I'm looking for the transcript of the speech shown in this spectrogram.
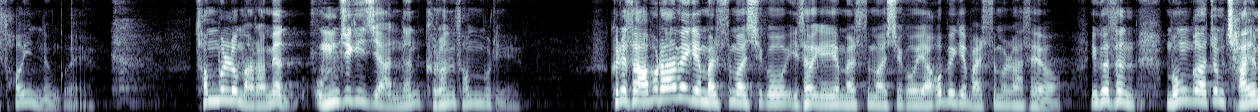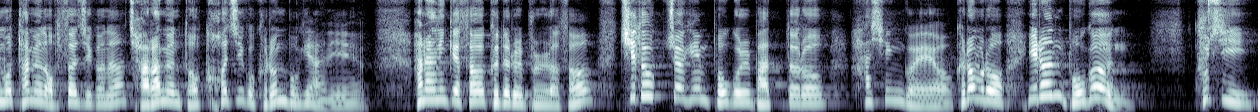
서 있는 거예요. 선물로 말하면 움직이지 않는 그런 선물이에요. 그래서 아브라함에게 말씀하시고 이삭에게 말씀하시고 야곱에게 말씀을 하세요. 이것은 뭔가 좀 잘못하면 없어지거나 잘하면 더 커지고 그런 복이 아니에요. 하나님께서 그들을 불러서 지속적인 복을 받도록 하신 거예요. 그러므로 이런 복은 굳이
